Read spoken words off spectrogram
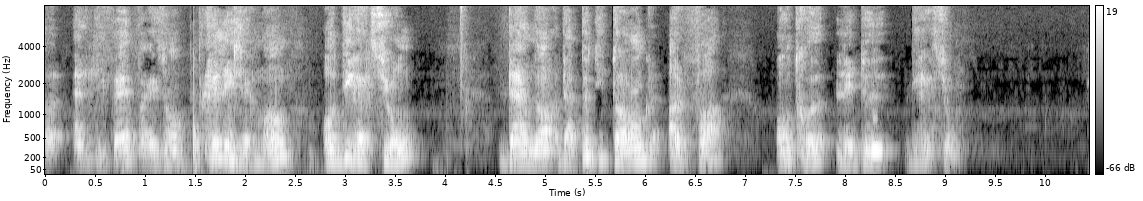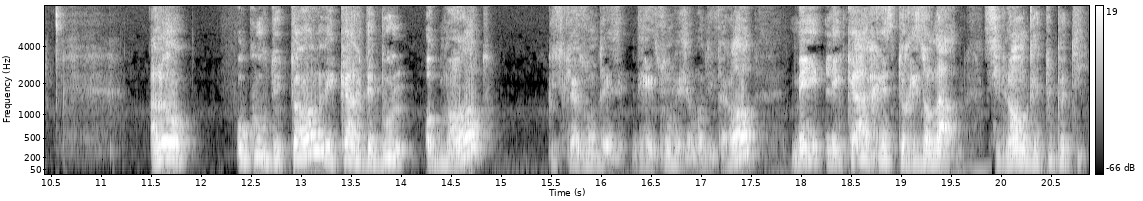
euh, elles diffèrent par exemple très légèrement en direction d'un petit angle alpha entre les deux directions. Alors, au cours du temps, l'écart des boules augmente, puisqu'elles ont des directions légèrement différentes, mais l'écart reste raisonnable si l'angle est tout petit.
